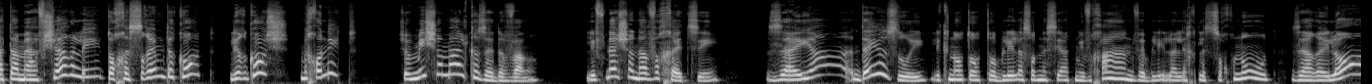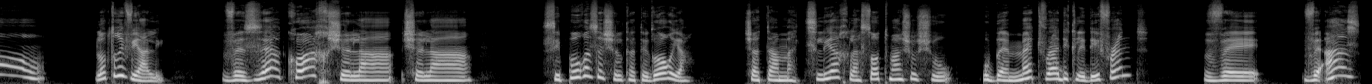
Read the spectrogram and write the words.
אתה מאפשר לי תוך 20 דקות לרכוש מכונית. עכשיו, מי שמע על כזה דבר? לפני שנה וחצי, זה היה די הזוי לקנות אוטו בלי לעשות נסיעת מבחן ובלי ללכת לסוכנות, זה הרי לא, לא טריוויאלי. וזה הכוח של, ה, של הסיפור הזה של קטגוריה, שאתה מצליח לעשות משהו שהוא באמת radically different, ו, ואז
